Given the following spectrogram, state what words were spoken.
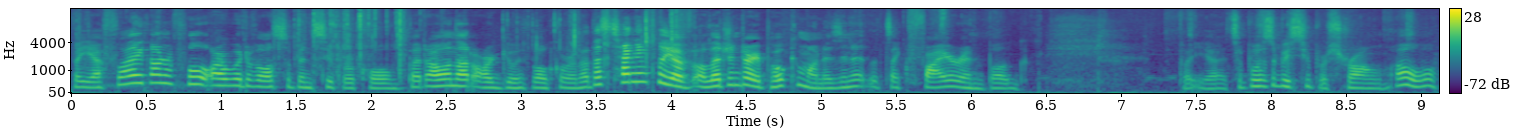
But yeah, Flygon full art would have also been super cool. But I will not argue with Volcarona. That's technically a, a legendary Pokemon, isn't it? It's like fire and bug. But yeah, it's supposed to be super strong. Oh, oh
